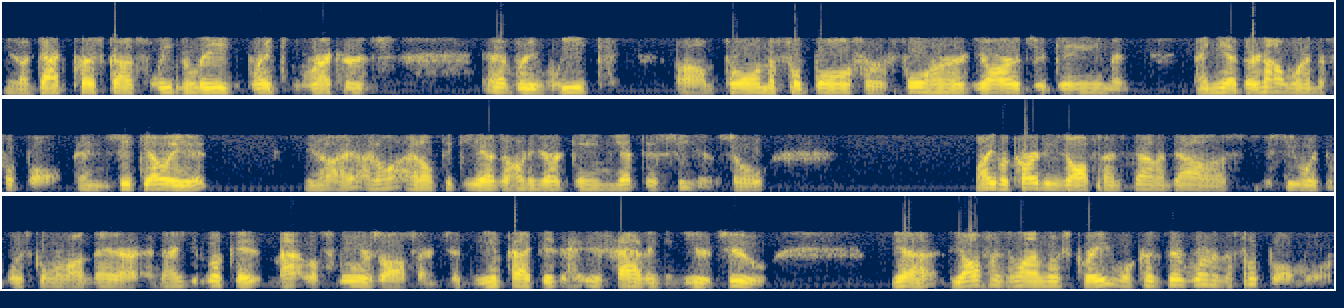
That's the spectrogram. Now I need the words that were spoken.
You know, Dak Prescott's leading the league, breaking records every week, um, throwing the football for 400 yards a game, and and yet they're not winning the football. And Zeke Elliott you know, I, I don't I don't think he has a hundred yard game yet this season. So Mike McCarthy's offense down in Dallas, you see what what's going on there, and now you look at Matt LaFleur's offense and the impact it is having in year two. Yeah, the offensive line looks great. Well, because they're running the football more.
